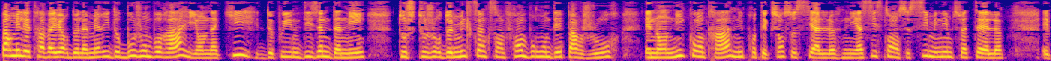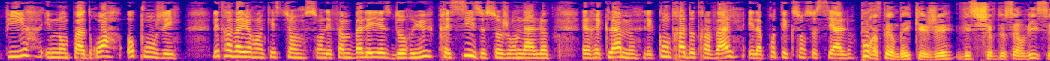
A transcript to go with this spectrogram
Parmi les travailleurs de la mairie de Bujumbura, il y en a qui, depuis une dizaine d'années, touchent toujours 2500 francs burundais par jour et n'ont ni contrat, ni protection sociale, ni assistance, si minime soit-elle. Et pire, ils n'ont pas droit au congé. Les travailleurs en question sont les femmes balayeuses de rue, précise ce journal. Elles réclament les contrats de travail et la protection sociale. Pour Aster Ndaïkeje, vice-chef de service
